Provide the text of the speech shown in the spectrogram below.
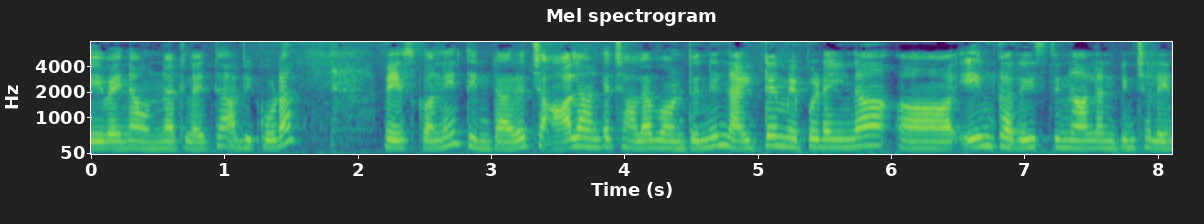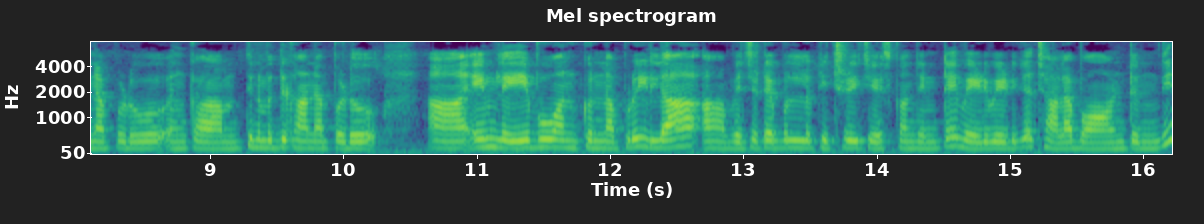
ఏవైనా ఉన్నట్లయితే అవి కూడా వేసుకొని తింటారు. చాలా అంటే చాలా బాగుంటుంది. నైట్ టైం ఎప్పుడైనా ఏం కర్రీస్ తినాలనిపించలేనప్పుడు ఇంకా తినబుద్ధి కానప్పుడు ఏం లేవు అనుకున్నప్పుడు ఇలా వెజిటేబుల్ కిచడీ చేసుకొని తింటే వేడివేడిగా చాలా బాగుంటుంది.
